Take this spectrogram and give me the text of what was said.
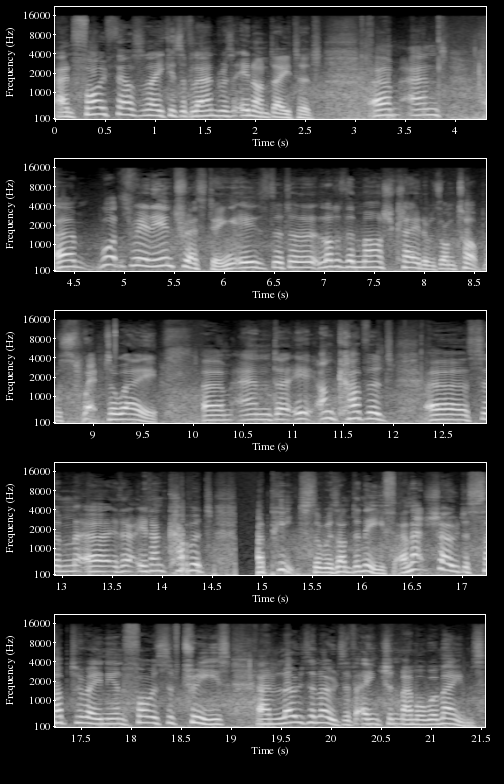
and 5,000 acres of land was inundated. Um, and um, what's really interesting is that a lot of the marsh clay that was on top was swept away, um, and uh, it uncovered uh, some. Uh, it, it uncovered a peat that was underneath and that showed a subterranean forest of trees and loads and loads of ancient mammal remains.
